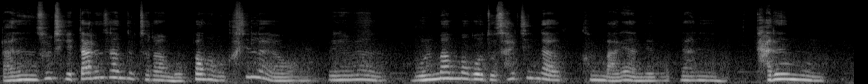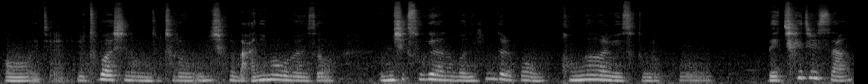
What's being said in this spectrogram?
나는 솔직히 다른 사람들처럼 먹방하면 큰일 나요. 왜냐면 물만 먹어도 살찐다. 그건 말이 안 되고. 나는 다른 어 이제 유튜브 하시는 분들처럼 음식을 많이 먹으면서 음식 소개하는 거는 힘들고 건강을 위해서도 그렇고 내 체질상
